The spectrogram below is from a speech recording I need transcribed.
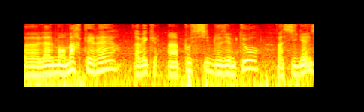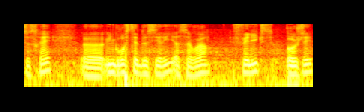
euh, l'Allemand Marterer avec un possible deuxième tour. Enfin, s'il gagne, ce serait euh, une grosse tête de série, à savoir Félix Auger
